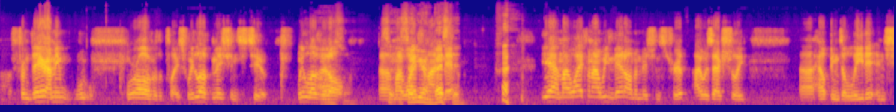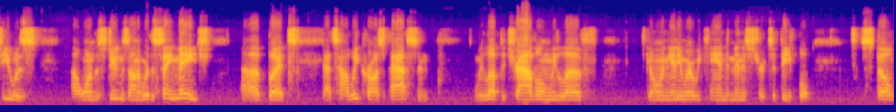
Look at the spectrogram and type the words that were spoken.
uh, from there, I mean, we're all over the place. We love missions too. We love awesome. it all. Uh, so, my so wife and invested. I met. yeah, my wife and I we met on a missions trip. I was actually uh, helping to lead it, and she was uh, one of the students on it. We're the same age, but that's how we cross paths and we love to travel and we love going anywhere we can to minister to people. So,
